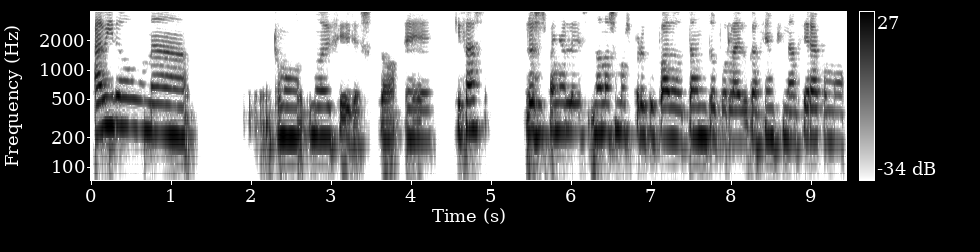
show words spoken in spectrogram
ha habido una, ¿cómo, cómo decir esto? Eh, quizás los españoles no nos hemos preocupado tanto por la educación financiera como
